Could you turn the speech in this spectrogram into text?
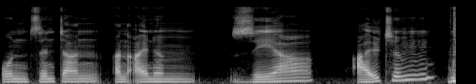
und sind dann an einem sehr altem,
